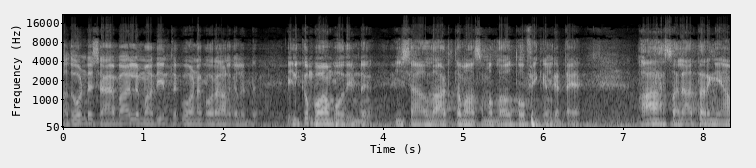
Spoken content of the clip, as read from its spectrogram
അതുകൊണ്ട് ഷാബാലിലും മദീനത്തേക്ക് പോകുന്ന കുറെ ആളുകളുണ്ട്. എനിക്കും പോകാൻ പോതിയുണ്ട് ഇൻഷാ അള്ളാ അടുത്ത മാസം അള്ളാഹു തോഫിക്ക് കേൾക്കട്ടെ ആ സലാത്തിറങ്ങിയ ആ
